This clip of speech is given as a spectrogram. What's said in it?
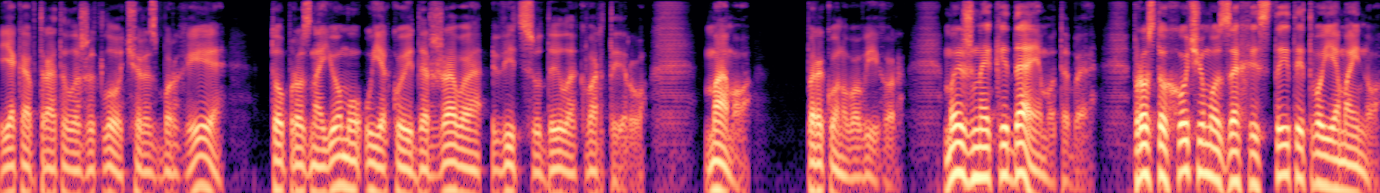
яка втратила житло через борги, то про знайому, у якої держава відсудила квартиру. Мамо, переконував Ігор, ми ж не кидаємо тебе, просто хочемо захистити твоє майно.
